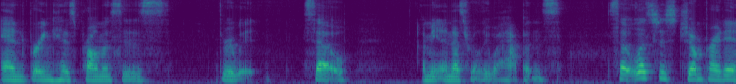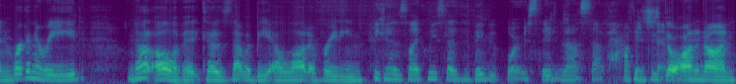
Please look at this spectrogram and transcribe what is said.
and bring His promises through it. So, I mean, and that's really what happens. So let's just jump right in. We're gonna read not all of it because that would be a lot of reading. Because, like we said, the baby wars, they did not stop having just go on and on.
